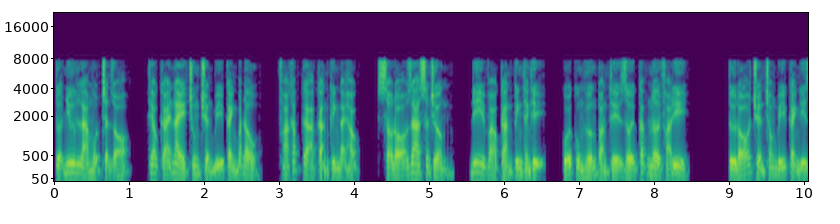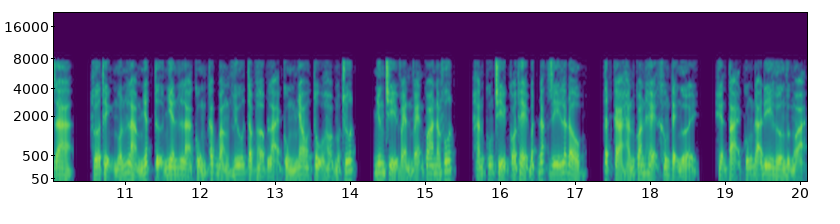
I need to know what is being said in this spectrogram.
Tựa như là một trận gió, theo cái này trung chuyển bí cảnh bắt đầu, phá khắp cả cản kinh đại học, sau đó ra sân trường, đi vào cản kinh thành thị, cuối cùng hướng toàn thế giới các nơi phá đi. Từ đó chuyển trong bí cảnh đi ra, hứa thịnh muốn làm nhất tự nhiên là cùng các bằng hữu tập hợp lại cùng nhau tụ họp một chút, nhưng chỉ vẹn vẹn qua năm phút, hắn cũng chỉ có thể bất đắc dĩ lắc đầu, tất cả hắn quan hệ không tệ người hiện tại cũng đã đi hướng vực ngoại.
